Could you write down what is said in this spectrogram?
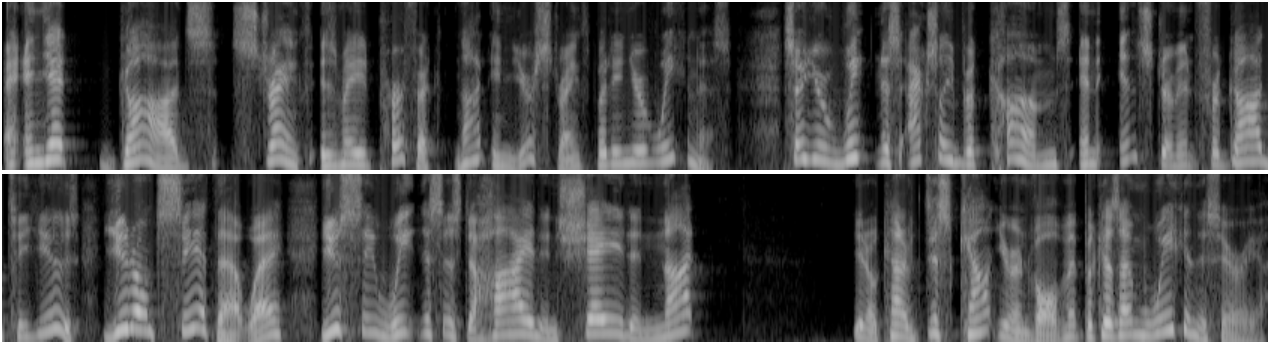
And, and yet, God's strength is made perfect not in your strength, but in your weakness. So your weakness actually becomes an instrument for God to use. You don't see it that way. You see weaknesses to hide and shade and not you know, kind of discount your involvement because I'm weak in this area.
